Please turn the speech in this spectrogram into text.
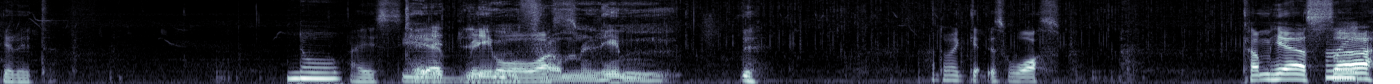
Kill it. No. I see Tear a it big limb ol' wasp. from limb. How do I get this wasp? Come here, sir.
